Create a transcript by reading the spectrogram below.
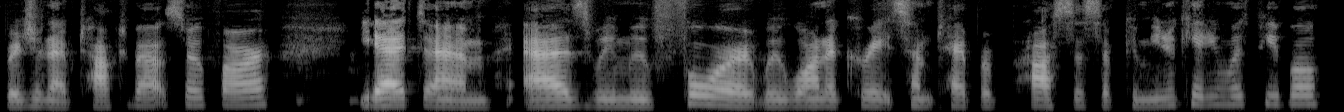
Bridget and I've talked about so far. Yet, um, as we move forward, we want to create some type of process of communicating with people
